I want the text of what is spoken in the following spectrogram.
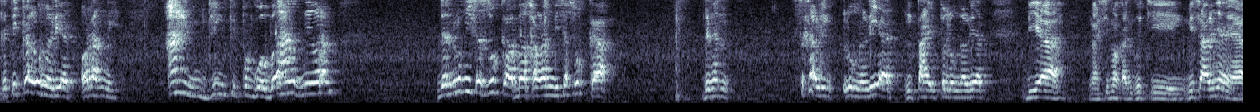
ketika lu ngelihat orang nih anjing tipe gua banget nih orang. Dan lu bisa suka bakalan bisa suka dengan sekali lu ngelihat entah itu lu ngelihat dia ngasih makan kucing misalnya ya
